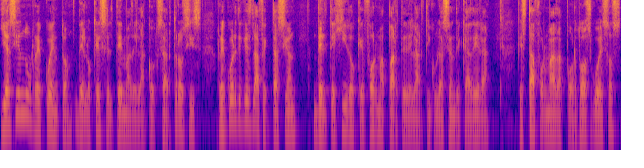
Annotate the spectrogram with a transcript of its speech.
Y haciendo un recuento de lo que es el tema de la coxartrosis, recuerde que es la afectación del tejido que forma parte de la articulación de cadera, que está formada por dos huesos,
